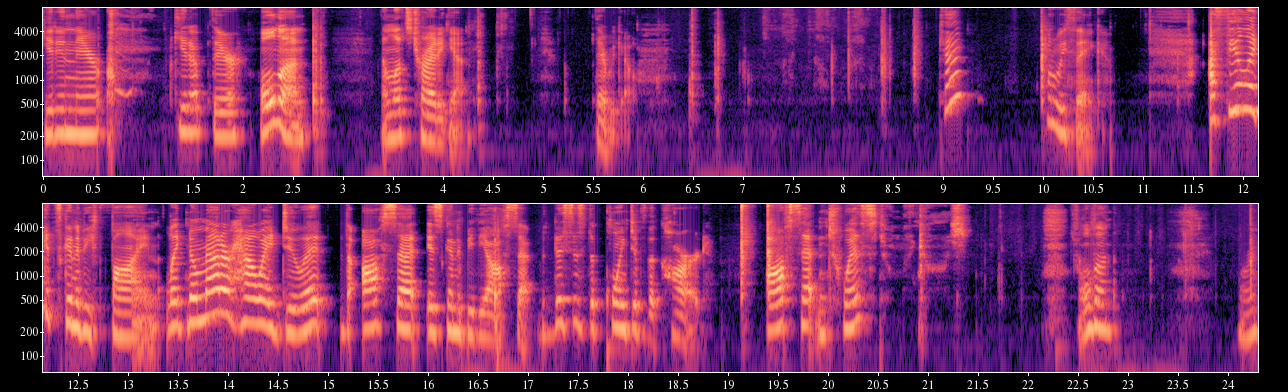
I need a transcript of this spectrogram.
Get in there. Get up there. Hold on. And let's try it again. There we go. Okay. What do we think? I feel like it's going to be fine. Like no matter how I do it, the offset is going to be the offset. But this is the point of the card. Offset and twist. Oh my gosh. Hold on. All right.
